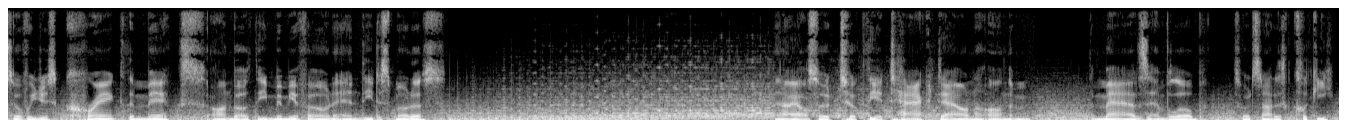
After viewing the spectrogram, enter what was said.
So if we just crank the mix on both the Mimeophon and the Desmodus, and I also took the attack down on the the Maths envelope, so it's not as clicky.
